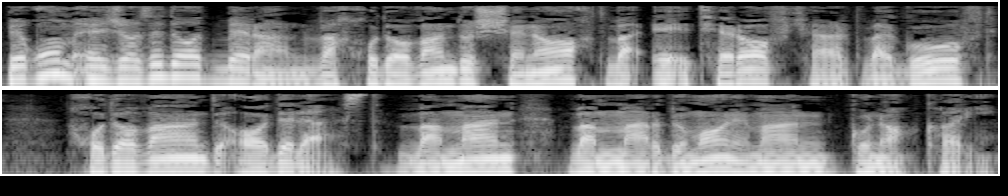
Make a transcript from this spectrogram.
به قوم اجازه داد برن و خداوند را شناخت و اعتراف کرد و گفت خداوند عادل است و من و مردمان من گناهکاریم.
